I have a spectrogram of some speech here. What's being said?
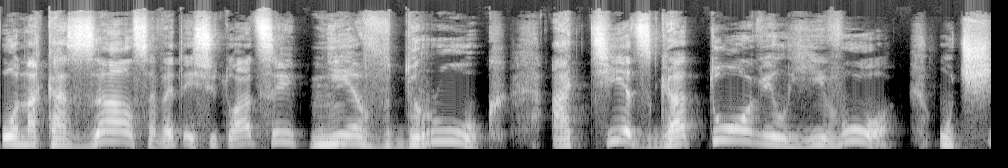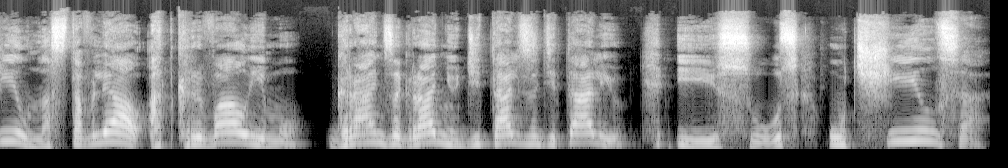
он оказался в этой ситуации не вдруг. Отец готовил его, учил, наставлял, открывал ему грань за гранью, деталь за деталью. И Иисус учился,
